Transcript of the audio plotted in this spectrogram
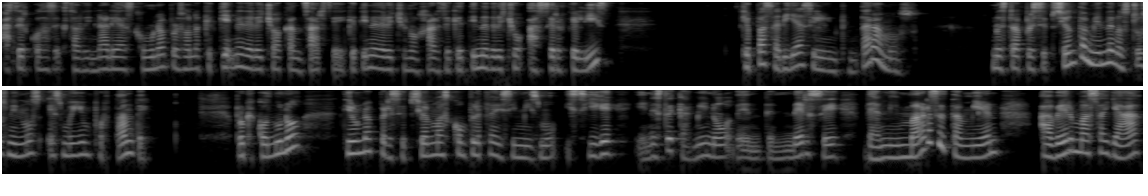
hacer cosas extraordinarias, como una persona que tiene derecho a cansarse, que tiene derecho a enojarse, que tiene derecho a ser feliz. ¿Qué pasaría si lo intentáramos? Nuestra percepción también de nosotros mismos es muy importante, porque cuando uno tiene una percepción más completa de sí mismo y sigue en este camino de entenderse, de animarse también a ver más allá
